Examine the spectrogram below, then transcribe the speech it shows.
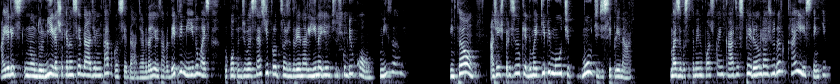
Aí ele não dormia, ele achou que era ansiedade. Ele não estava com ansiedade. Na verdade, ele estava deprimido, mas por conta de um excesso de produção de adrenalina. E a gente descobriu como? Um exame. Então, a gente precisa o quê? De uma equipe multi, multidisciplinar. Mas você também não pode ficar em casa esperando a ajuda cair. Você tem que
